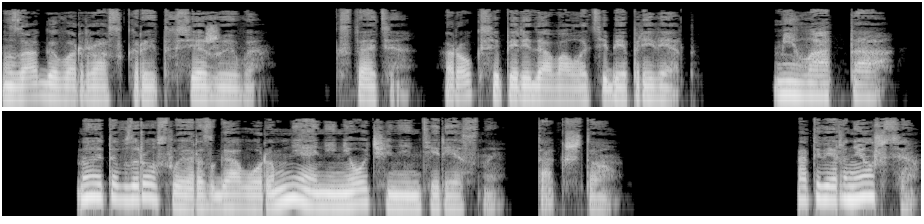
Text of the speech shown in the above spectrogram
заговор раскрыт, все живы. Кстати, Рокси передавала тебе привет. Милота. Но это взрослые разговоры, мне они не очень интересны, так что... Отвернешься?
